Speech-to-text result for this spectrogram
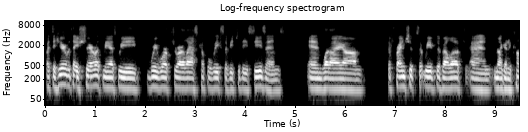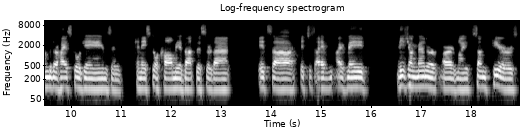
but to hear what they share with me as we we work through our last couple of weeks of each of these seasons, and what I um the friendships that we've developed, and am I going to come to their high school games and can they still call me about this or that? It's uh, it's just I've I've made these young men are are my son's peers,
